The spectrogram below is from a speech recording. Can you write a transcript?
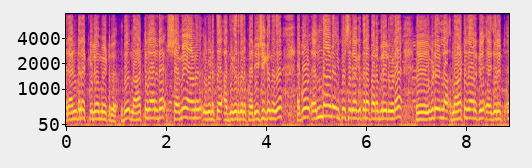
രണ്ടര കിലോമീറ്റർ. ഇത് നാട്ടുകാരുടെ ക്ഷമയാണ് ഇവിടുത്തെ അധികൃതർ പരീക്ഷിക്കുന്നത്. അപ്പോൾ എന്താണ് ഇപ്പോൾ ശരിയാക്കി തരാം പരമ്പരയിലൂടെ? ഇവിടെയുള്ള നാട്ടുകാർക്ക് ഏജനറ്റ്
